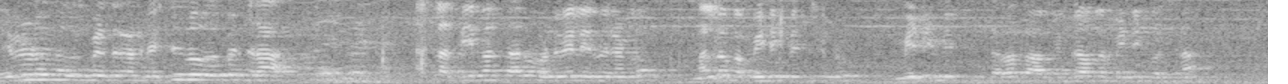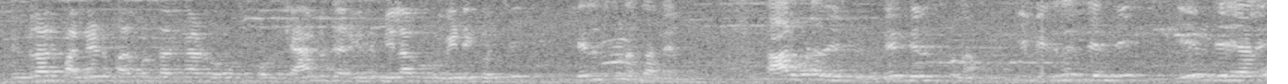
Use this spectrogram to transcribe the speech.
ఎవరిలో వదిలిపెడతారు కానీ వెస్టిజ్లో వదిలిపెడతారా అట్లా శ్రీనివాస్ సార్ రెండు వేల ఇరవై రెండులో మళ్ళీ ఒక మీటింగ్ పిలిచిండు మీటింగ్ పిలిచిన తర్వాత ఆ ఫిబ్రవరిలో మీటింగ్ వచ్చిన ఫిబ్రవరి పన్నెండు పదమూడు తారీఖు నాడు ఒక క్యాంప్ జరిగింది మీలాగా ఒక మీటింగ్ వచ్చి తెలుసుకున్నా సార్ నేను సార్ కూడా చెప్పింది నేను తెలుసుకున్నా ఈ బిజినెస్ ఏంటి ఏం చేయాలి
